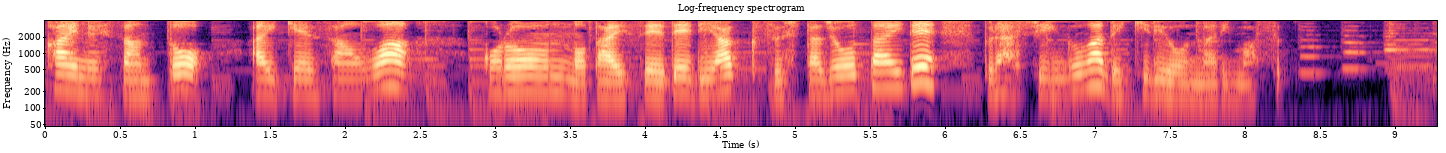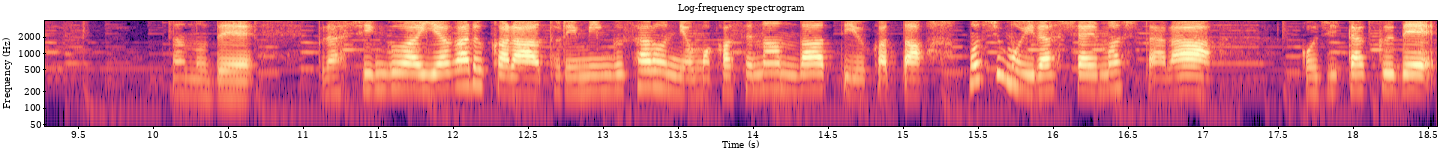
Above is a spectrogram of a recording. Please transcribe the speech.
飼い主さんと愛犬さんは、ゴローンの体勢でリラックスした状態でブラッシングができるようになります。なので、ブラッシングは嫌がるからトリミングサロンにお任せなんだっていう方、もしもいらっしゃいましたら、ご自宅で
